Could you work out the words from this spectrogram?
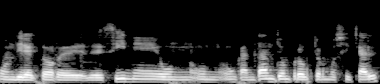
un director de, cine, un, cantante, un productor musical,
